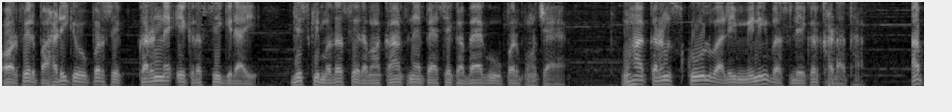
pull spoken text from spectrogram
और फिर पहाड़ी के ऊपर से करण ने एक रस्सी गिराई, जिसकी मदद से रमाकांत ने पैसे का बैग ऊपर पहुँचाया। वहाँ करण स्कूल वाली मिनी बस लेकर खड़ा था। अब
